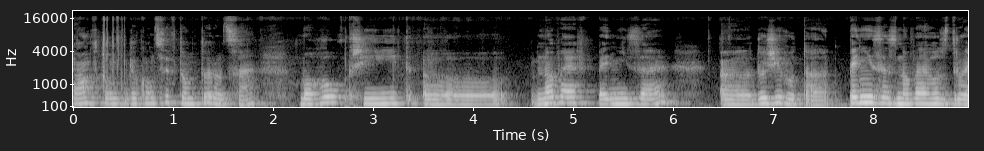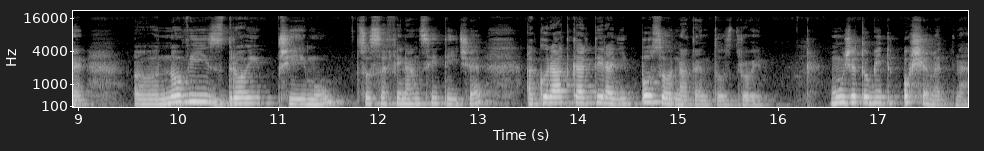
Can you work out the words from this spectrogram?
vám v tom, dokonce v tomto roce mohou přijít nové peníze do života, peníze z nového zdroje. Eh, nový zdroj příjmu, co se financí týče, akorát karty radí pozor na tento zdroj. Může to být ošemetné,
